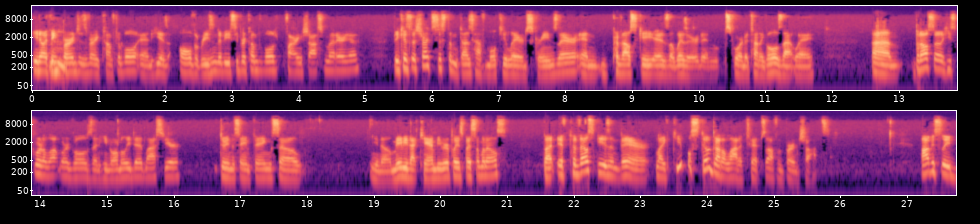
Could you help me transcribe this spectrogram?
you know i think Mhm. burns is very comfortable and he has all the reason to be super comfortable firing shots from that area because the sharks system does have multi-layered screens there and pavelski is a wizard and scored a ton of goals that way um, but also he scored a lot more goals than he normally did last year doing the same thing so you know, maybe that can be replaced by someone else. But if Pavelski isn't there, like people still got a lot of tips off of Burns shots. Obviously,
